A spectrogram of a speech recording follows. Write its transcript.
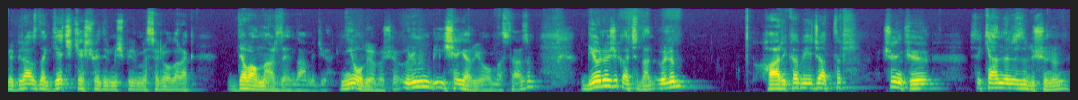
ve biraz da geç keşfedilmiş bir mesele olarak devamlı arıza endam ediyor. Niye oluyor böyle şey? Ölümün bir işe yarıyor olması lazım. Biyolojik açıdan ölüm harika bir icattır. Çünkü işte kendinizi düşünün,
